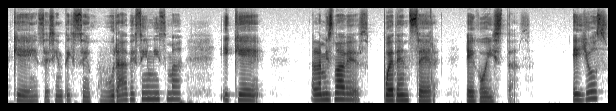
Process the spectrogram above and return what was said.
que se siente insegura de sí misma y que a la misma vez pueden ser egoístas. Ellos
